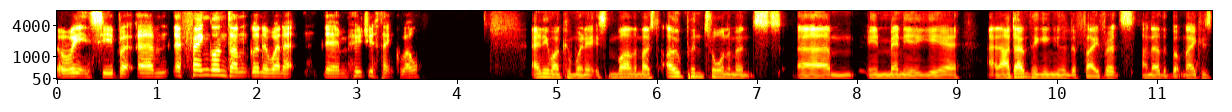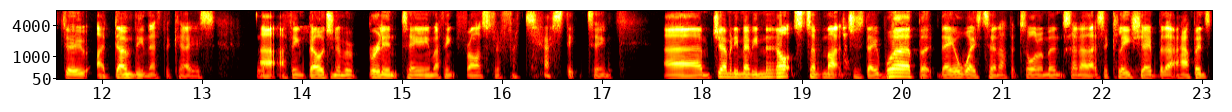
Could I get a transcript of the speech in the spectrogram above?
we'll, wait and see. But um, if England aren't going to win it, who do you think will? Anyone can win it. It's one of the most open tournaments um, in many a year, and I don't think England are favourites. I know the bookmakers do. I don't think that's the case. Uh, I think Belgium are a brilliant team. I think France are a fantastic team. Um, Germany maybe not so much as they were, but they always turn up at tournaments. I know that's a cliche, but that happens.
